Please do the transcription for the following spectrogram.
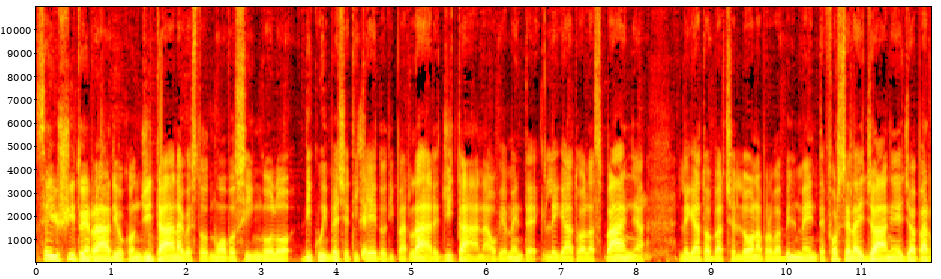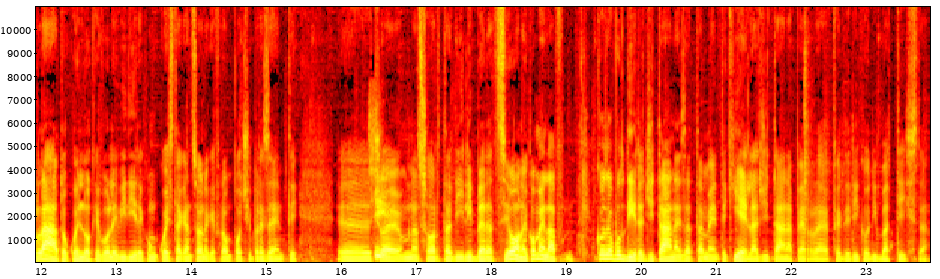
sei uscito in radio con Gitana, questo nuovo singolo di cui invece ti chiedo di parlare. Gitana, ovviamente legato alla Spagna, legato a Barcellona probabilmente. Forse l'hai già, ne hai già parlato, quello che volevi dire con questa canzone che fra un po' ci presenti eh, sì. cioè una sorta di liberazione. La, cosa vuol dire gitana esattamente? Chi è la gitana per eh, Federico Di Battista?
